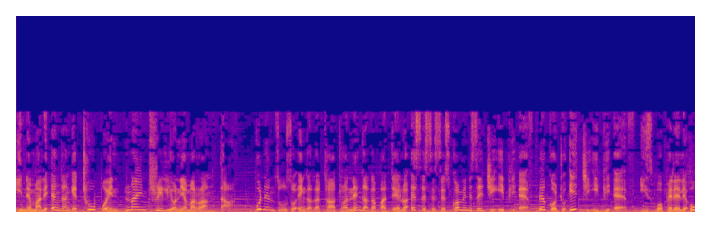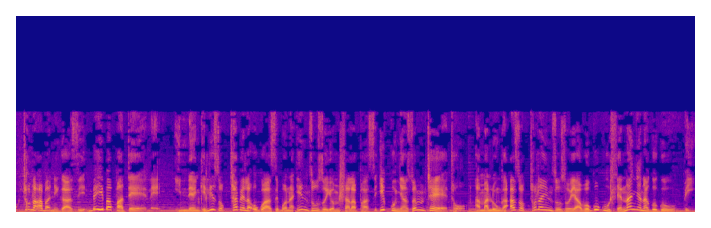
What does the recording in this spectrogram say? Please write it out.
Inemali engange-2.9 trillion yamaranda kunenzuzo engakathathwa nengakabhadelwa esesesesikhwameni se-gepf begodu i-gepf izibophelele ukuthola abanikazi beyibabhadele. Inengi lizokuthabela ukwazi bona inzuzo yomhlalaphasi igunyazwe mthetho. Amalunga azokuthola inzuzo yabo kukuhle nanyana kukumbi.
